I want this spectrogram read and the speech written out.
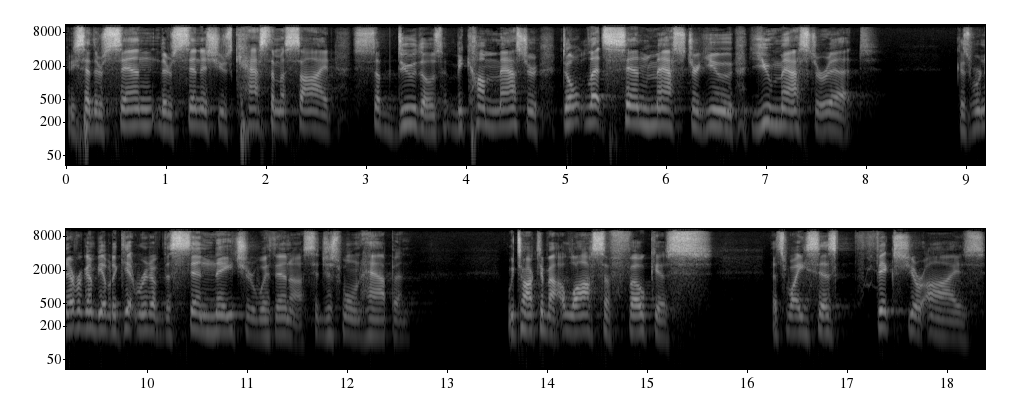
He said, There's sin, there's sin issues, cast them aside, subdue those, become master. Don't let sin master you, you master it. Because we're never going to be able to get rid of the sin nature within us, it just won't happen. We talked about loss of focus. That's why he says, Fix your eyes.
